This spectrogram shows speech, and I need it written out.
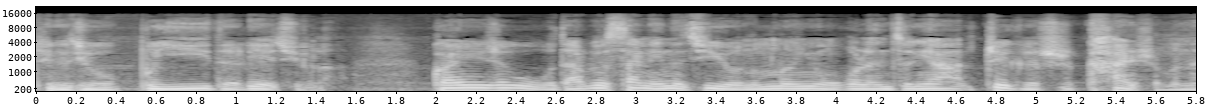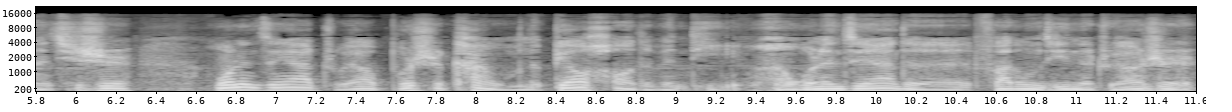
这个就不一一的列举了。关于这个五 W 三零的机油能不能用涡轮增压，这个是看什么呢？其实涡轮增压主要不是看我们的标号的问题啊。涡轮增压的发动机呢，主要是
